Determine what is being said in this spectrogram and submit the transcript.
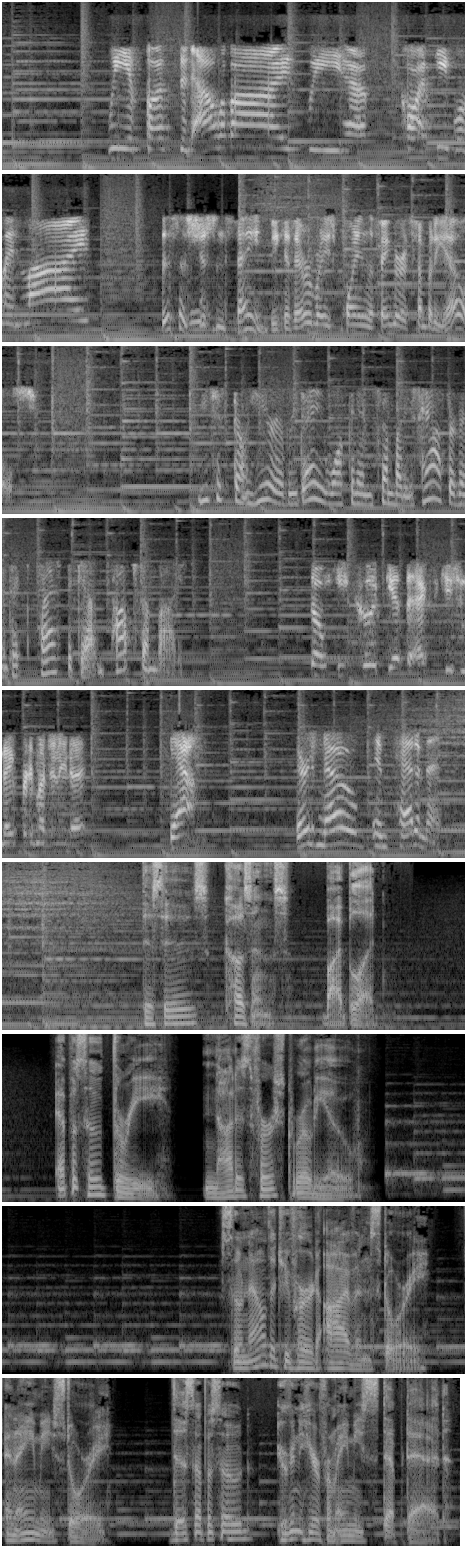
We have busted alibis. We have caught people in lies. This is just insane because everybody's pointing the finger at somebody else. You just don't hear every day walking in somebody's house, they're going to take the plastic out and pop somebody. So he could get the execution date pretty much any day? Yeah. There's no impediment. This is Cousins by Blood. Episode 3 Not His First Rodeo. So now that you've heard Ivan's story and Amy's story, this episode, you're going to hear from Amy's stepdad.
